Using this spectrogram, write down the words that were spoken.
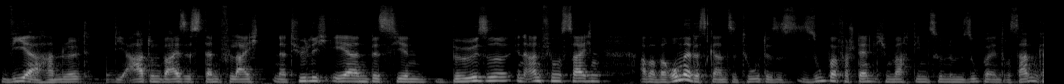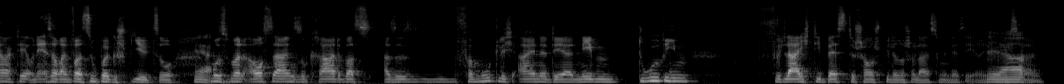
wie er handelt. Die Art und Weise ist dann vielleicht natürlich eher ein bisschen böse, in Anführungszeichen. Aber warum er das Ganze tut, das ist super verständlich und macht ihn zu einem super interessanten Charakter. Und er ist auch einfach super gespielt, so Ja. muss man auch sagen. So gerade was, also vermutlich eine der neben Durin vielleicht die beste schauspielerische Leistung in der Serie, würde Ja. ich sagen.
